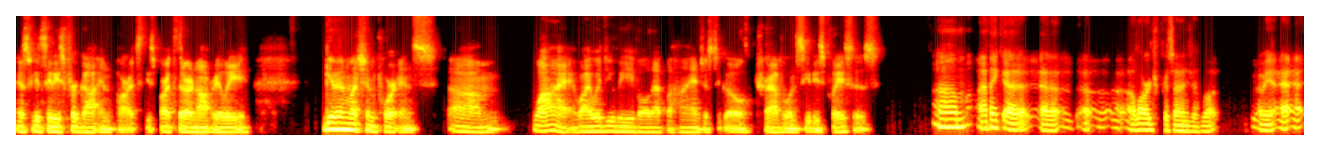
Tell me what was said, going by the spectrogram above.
I guess we could say, these forgotten parts, these parts that are not really given much importance. Um, why? Why would you leave all that behind just to go travel and see these places? Um, i think at, at a, a, a, large percentage of what i mean I,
